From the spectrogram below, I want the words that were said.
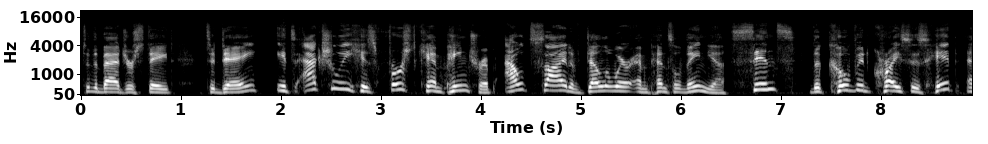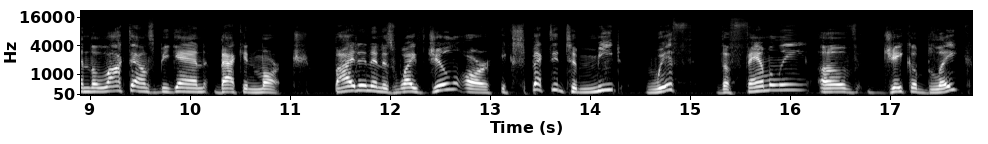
to the Badger State today. It's actually his first campaign trip outside of Delaware and Pennsylvania since the COVID crisis hit and the lockdowns began back in March. Biden and his wife Jill are expected to meet with the family of Jacob Blake.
